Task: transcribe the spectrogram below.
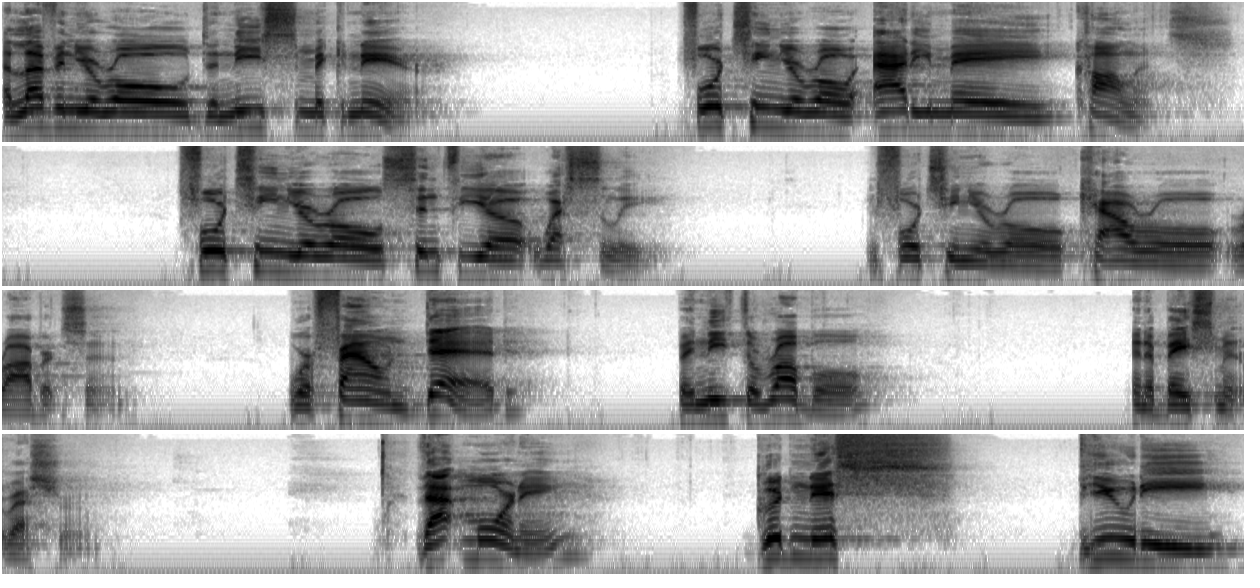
11 year old Denise McNair, 14 year old Addie Mae Collins, 14 year old Cynthia Wesley, and 14 year old Carole Robertson were found dead beneath the rubble in a basement restroom. That morning, goodness, beauty,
